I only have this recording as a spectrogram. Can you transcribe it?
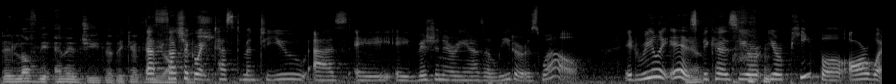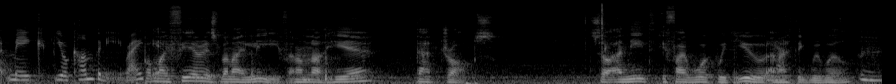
They love the energy that they get. That's such a great testament to you as a, a visionary and as a leader as well. It really is Yeah. because your your people are what make your company, right? But my fear is when I leave and I'm not here, that drops. So I need, if I work with you, and I think we will, Mm.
